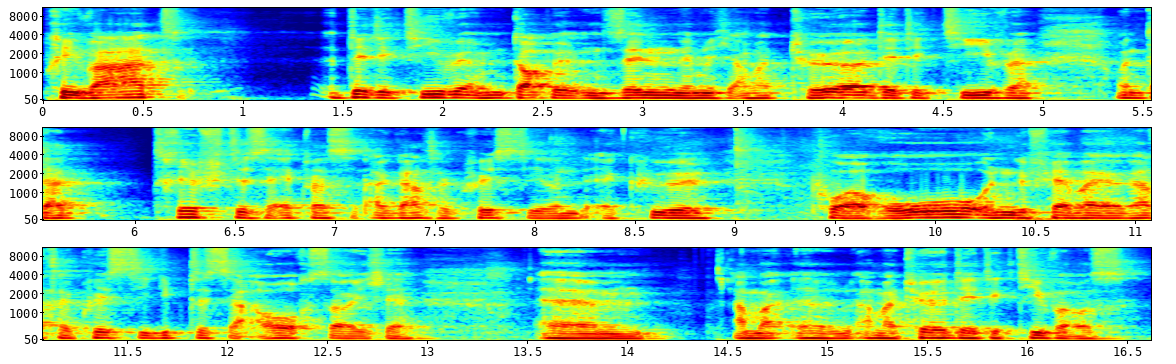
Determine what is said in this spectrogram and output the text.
Privatdetektive im doppelten Sinn, nämlich Amateurdetektive. Und da trifft es etwas Agatha Christie und Hercule Poirot. Ungefähr bei Agatha Christie gibt es ja auch solche ähm, Ama äh, Amateurdetektive aus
